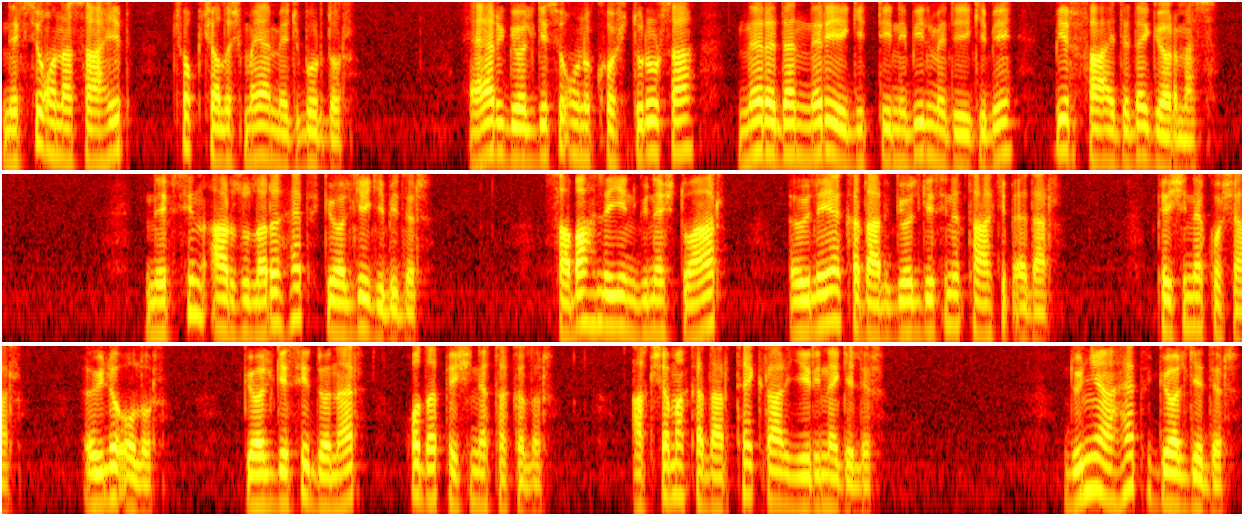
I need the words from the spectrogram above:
Nefsi ona sahip, çok çalışmaya mecburdur. Eğer gölgesi onu koşturursa, nereden nereye gittiğini bilmediği gibi bir faide de görmez. Nefsin arzuları hep gölge gibidir. Sabahleyin güneş doğar, öğleye kadar gölgesini takip eder. Peşine koşar. Öyle olur. Gölgesi döner, o da peşine takılır. Akşama kadar tekrar yerine gelir. Dünya hep gölgedir.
